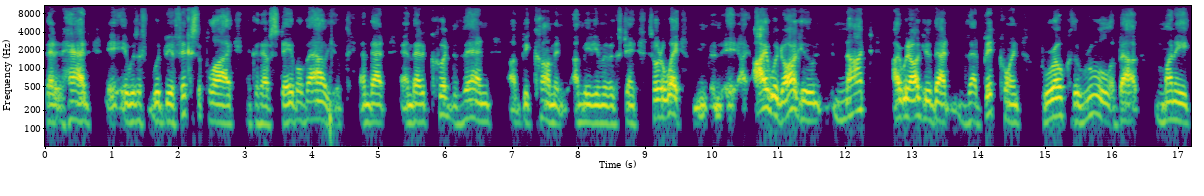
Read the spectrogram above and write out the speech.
that it had it was a, would be a fixed supply and could have stable value, and that and that it could then uh, become an, a medium of exchange. So in a way, I would argue not. I would argue that that Bitcoin broke the rule about money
